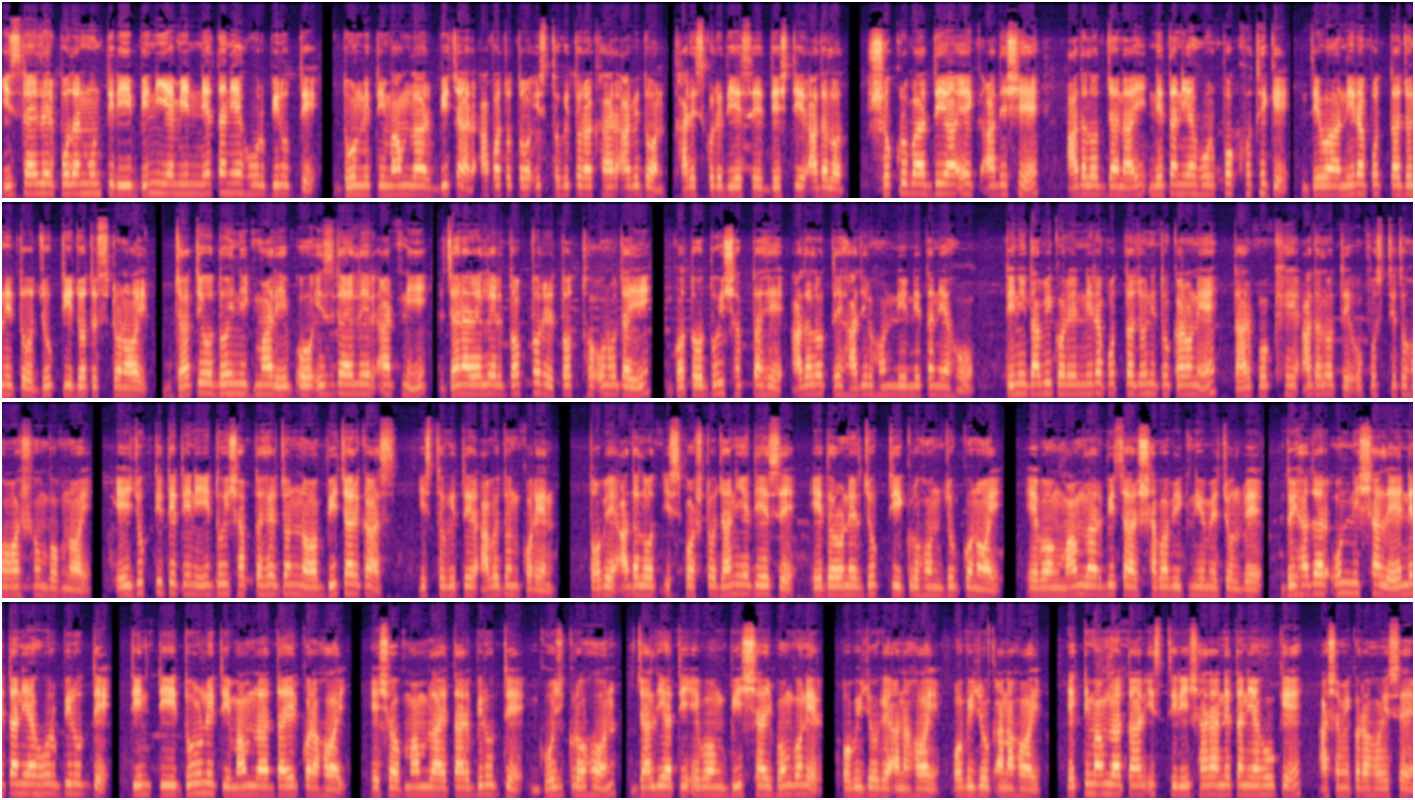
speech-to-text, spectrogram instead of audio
ইসরায়েলের প্রধানমন্ত্রী বেনিয়ামিন নেতানিয়াহুর বিরুদ্ধে দুর্নীতি মামলার বিচার আপাতত স্থগিত রাখার আবেদন খারিজ করে দিয়েছে দেশটির আদালত। শুক্রবার দেয়া এক আদেশে আদালত জানায়, নেতানিয়াহুর পক্ষ থেকে দেওয়া নিরাপত্তাজনিত যুক্তি যথেষ্ট নয়। জাতীয় দৈনিক মারিব ও ইসরায়েলের অ্যাটর্নি জেনারেলের দপ্তরের তথ্য অনুযায়ী, গত দুই সপ্তাহে আদালতে হাজির হননি নেতানিয়াহু। তিনি দাবি করেন, নিরাপত্তাজনিত কারণে তার পক্ষে আদালতে উপস্থিত হওয়া সম্ভব নয়। এই যুক্তিতে তিনি দুই সপ্তাহের জন্য বিচার কাজ স্থগিতের আবেদন করেন। তবে আদালত স্পষ্ট জানিয়ে দিয়েছে, এ ধরনের যুক্তি গ্রহণযোগ্য নয় এবং মামলার বিচার স্বাভাবিক নিয়মে চলবে। দুই হাজার উনিশ সালে নেতানিয়াহুর বিরুদ্ধে তিনটি দুর্নীতি মামলা দায়ের করা হয়। এসব মামলায় তার বিরুদ্ধে ঘুষ গ্রহণ জালিয়াতি এবং বিশ্বাস ভঙ্গনের অভিযোগে আনা হয়, অভিযোগ আনা হয়। একটি মামলা তার স্ত্রী সারা নেতানিয়াহুকে আসামি করা হয়েছে।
